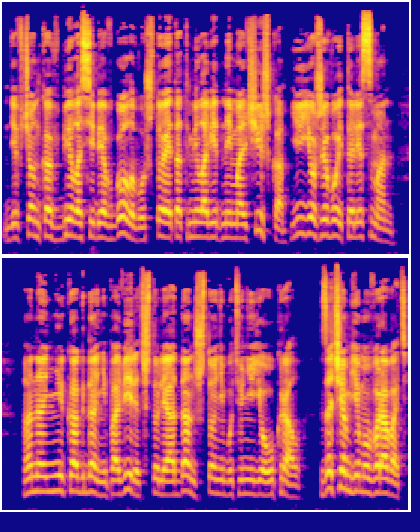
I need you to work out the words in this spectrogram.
Девчонка вбила себе в голову, что этот миловидный мальчишка — ее живой талисман. Она никогда не поверит, что Леодан что-нибудь у нее украл. Зачем ему воровать?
